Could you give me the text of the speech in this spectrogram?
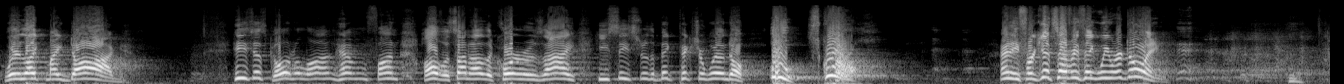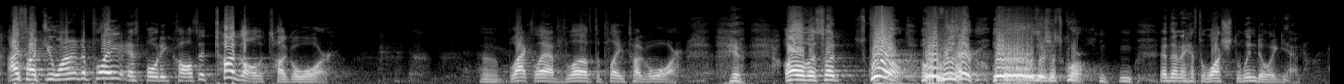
We're like my dog. He's just going along, having fun. All of a sudden, out of the corner of his eye, he sees through the big picture window, ooh, squirrel! And he forgets everything we were doing. I thought you wanted to play, as Bodie calls it, tug all the tug of war. Uh, black labs love to play tug of war. All of a sudden, squirrel over there. Oh, there's a squirrel. And then I have to wash the window again.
